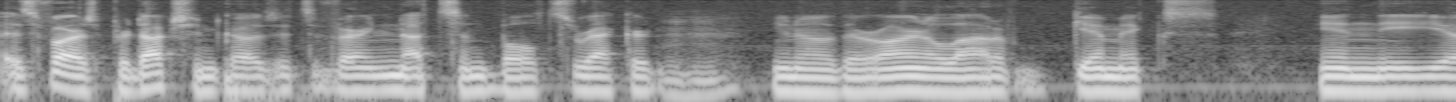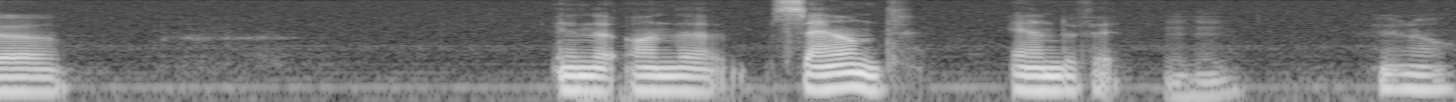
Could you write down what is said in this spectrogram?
as far as production goes, it's a very nuts and bolts record. hmm You know, there aren't a lot of gimmicks in the uh, in the on the sound end of it. hmm You know,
